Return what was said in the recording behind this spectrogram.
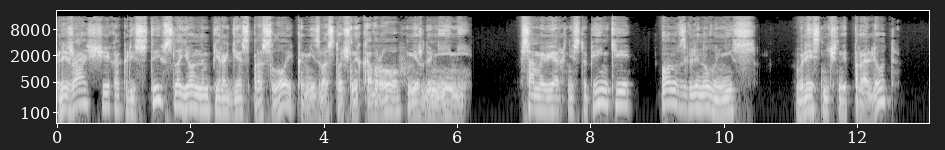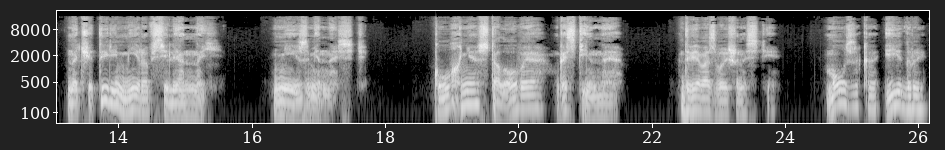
лежащие, как листы в слоенном пироге с прослойками из восточных ковров между ними. В самой верхней ступеньки он взглянул вниз, в лестничный пролет на четыре мира Вселенной. Неизменность. Кухня, столовая, гостиная. Две возвышенности. Музыка, игры,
